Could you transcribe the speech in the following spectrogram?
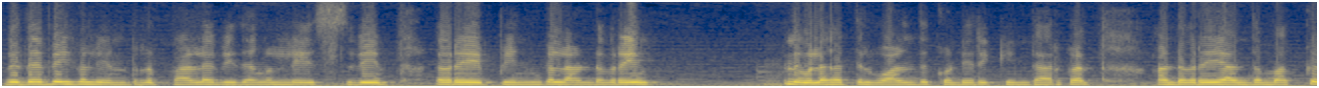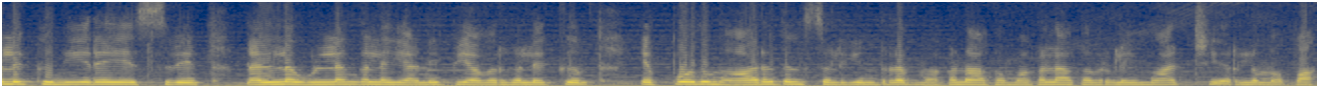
விதவைகள் என்று பல விதங்களிலே சுவே அவரே பெண்கள் ஆண்டவரே இந்த உலகத்தில் வாழ்ந்து கொண்டிருக்கின்றார்கள். ஆண்டவரே அந்த மக்களுக்கு நீரே இயேசுவே. நல்ல உள்ளங்களை அனுப்பி அவர்களுக்கு எப்போதும் ஆறுதல் சொல்கின்ற மகனாக மகளாக அவர்களை மாற்றி அருளும் அப்பா.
